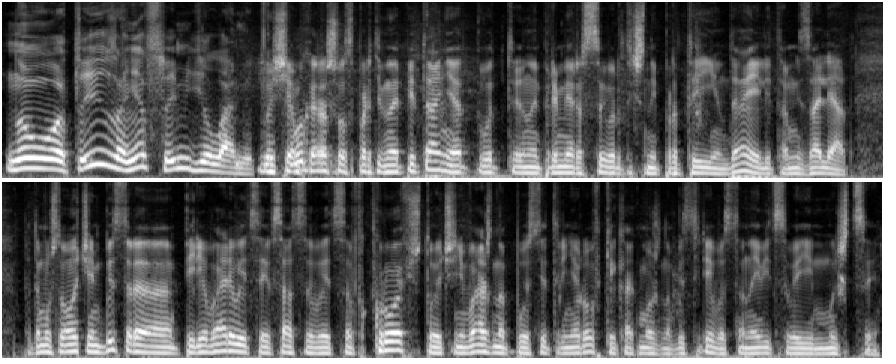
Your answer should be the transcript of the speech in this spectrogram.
ну вот, и заняться своими делами. Ну, чем вот хорошо спортивное питание, вот, э, например, сывороточный протеин, да, или там изолят, потому что он очень быстро переваривается и всасывается в кровь, что очень важно после тренировки как можно быстрее восстановить свои мышцы.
